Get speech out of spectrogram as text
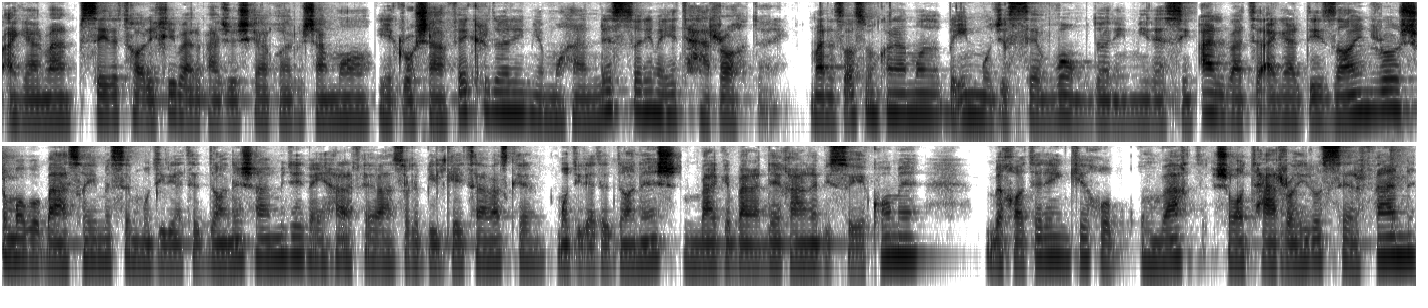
اگر من سیر تاریخی برای پژوهشگر قائل بشم ما یک روشن فکر داریم یه مهندس داریم و یه طراح داریم. من احساس می‌کنم ما به این موج سوم داریم می‌رسیم. البته اگر دیزاین رو شما با بحث های مثل مدیریت دانش هم می‌دید و این حرف امثال بیل گیت هم هست که مدیریت دانش برگ برنده قرن 21 به خاطر اینکه خب اون وقت شما طراحی رو صرفاً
